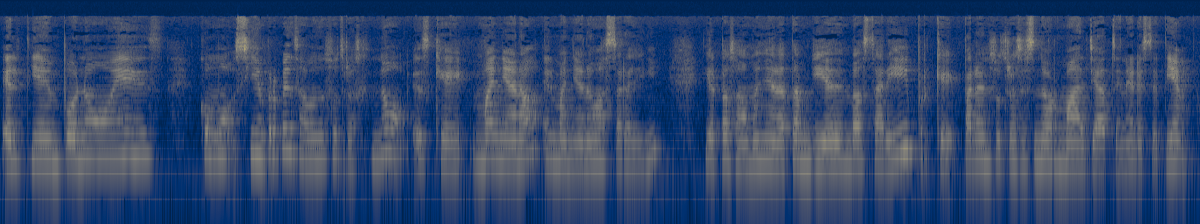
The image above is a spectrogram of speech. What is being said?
El tiempo no es como siempre pensamos nosotros, no, es que mañana, el mañana va a estar allí y el pasado mañana también va a estar ahí porque para nosotros es normal ya tener este tiempo.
